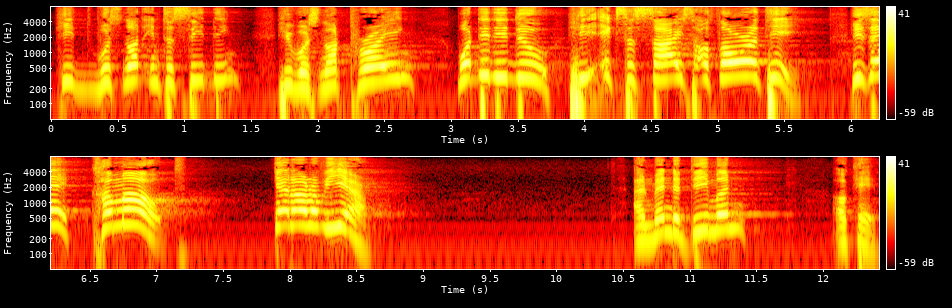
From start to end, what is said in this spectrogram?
He was not interceding. He was not praying. What did he do? He exercised authority. He said, Come out, get out of here. And when the demon, okay,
